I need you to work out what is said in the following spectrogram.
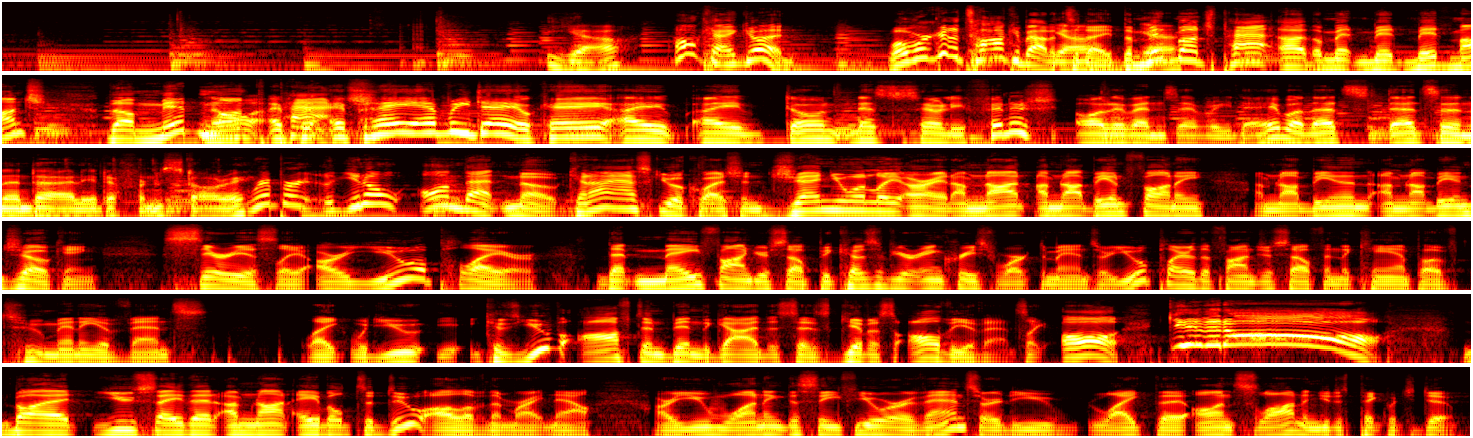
Yeah. Okay, good. Well, we're going to talk about it Yeah, today. The yeah. mid munch pat, uh, the mid mid mid munch, the mid No, month I, play, I play every day. Okay, I I don't necessarily finish all events every day, but that's that's an entirely different story. Ripper, you know, on that note, can I ask you a question? Genuinely, all right, I'm not I'm not being funny. I'm not being I'm not being joking. Seriously, are you a player that may find yourself because of your increased work demands? Are you a player that finds yourself in the camp of too many events? Like, would you? Because you've often been the guy that says, "Give us all the events," like, "Oh, give it all." But you say that I'm not able to do all of them right now. Are you wanting to see fewer events, or do you like the onslaught and you just pick what you do?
